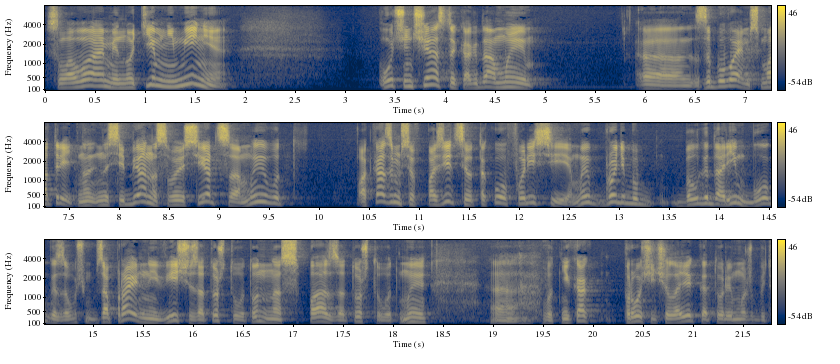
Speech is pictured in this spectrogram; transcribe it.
словами, но тем не менее – очень часто, когда мы э, забываем смотреть на, себя, на свое сердце, мы вот оказываемся в позиции вот такого фарисея. Мы вроде бы благодарим Бога за, в общем, за правильные вещи, за то, что вот Он нас спас, за то, что вот мы э, вот никак прочий человек, который, может быть,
